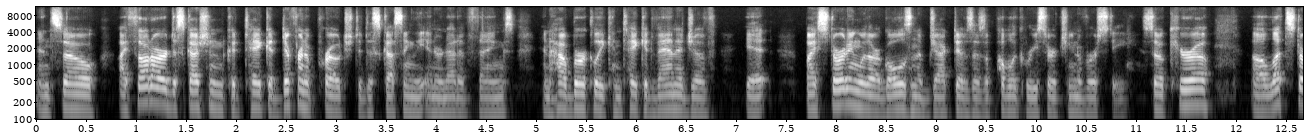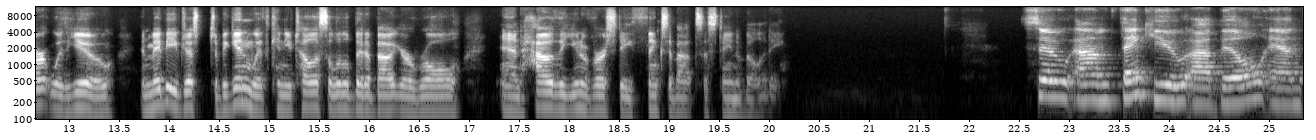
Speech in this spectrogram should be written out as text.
And so I thought our discussion could take a different approach to discussing the Internet of Things and how Berkeley can take advantage of it by starting with our goals and objectives as a public research university. So Kira, uh, let's start with you. And maybe just to begin with, can you tell us a little bit about your role and how the university thinks about sustainability? So um, thank you, uh, Bill, and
